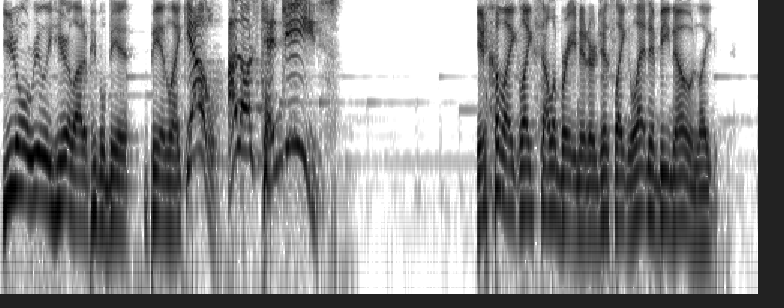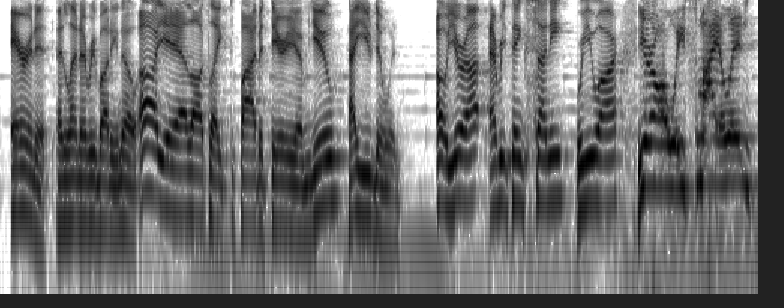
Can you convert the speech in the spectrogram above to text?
you don't really hear a lot of people being being like, "Yo, I lost 10 G's." You know, like like celebrating it or just like letting it be known, like airing it and letting everybody know. Oh yeah, I lost like 5 Ethereum. You? How you doing? Oh, you're up. Everything's sunny where you are. You're always smiling.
